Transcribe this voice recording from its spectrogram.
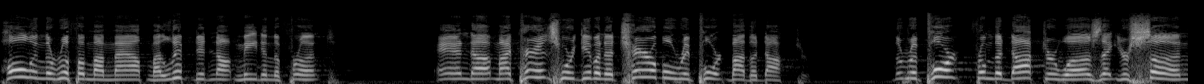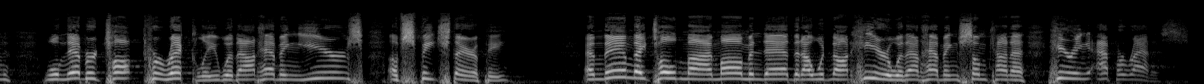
hole in the roof of my mouth. My lip did not meet in the front. And uh, my parents were given a terrible report by the doctor. The report from the doctor was that your son will never talk correctly without having years of speech therapy. And then they told my mom and dad that I would not hear without having some kind of hearing apparatus.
